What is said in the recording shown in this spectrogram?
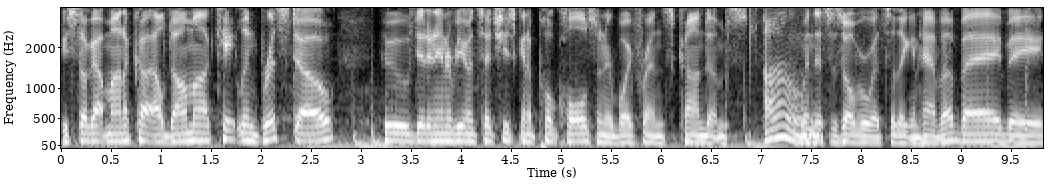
You still got Monica Aldama, Kaitlyn Bristowe, who did an interview and said she's going to poke holes in her boyfriend's condoms Oh, when this is over with so they can have a baby.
